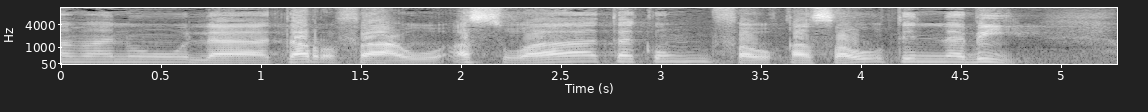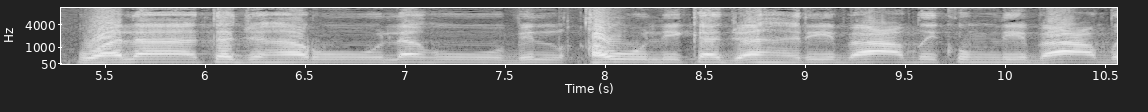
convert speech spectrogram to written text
آمنوا لا ترفعوا أصواتكم فوق صوت النبي. ولا تجهروا له بالقول كجهر بعضكم لبعض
